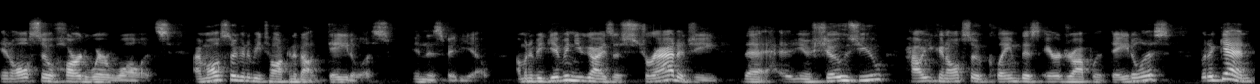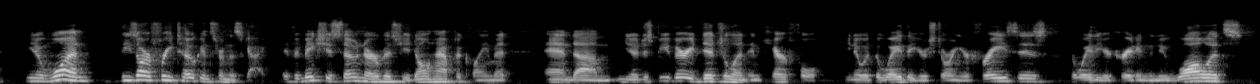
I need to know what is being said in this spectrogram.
and also hardware wallets. I'm also going to be talking about daedalus in this video. I'm going to be giving you guys a strategy that you know shows you how you can also claim this airdrop with Daedalus. But again, you know, one, these are free tokens from the sky. If it makes you so nervous, you don't have to claim it. And, um, you know, just be very vigilant and careful, you know, with the way that you're storing your phrases, the way that you're creating the new wallets,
